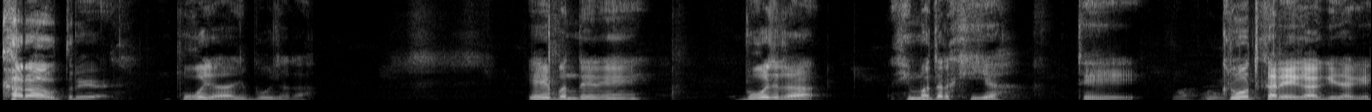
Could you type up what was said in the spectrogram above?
ਖਰਾ ਉਤਰਿਆ ਹੈ। ਬਹੁਤ ਜ਼ਿਆਦਾ ਜੀ ਬਹੁਤ ਜ਼ਿਆਦਾ। ਇਹ ਬੰਦੇ ਨੇ ਬਹੁਤ ਜ਼ਿਆਦਾ ਹਿੰਮਤ ਰੱਖੀ ਆ ਤੇ ਗਰੋਥ ਕਰੇਗਾ ਅੱਗੇ ਜਾ ਕੇ।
